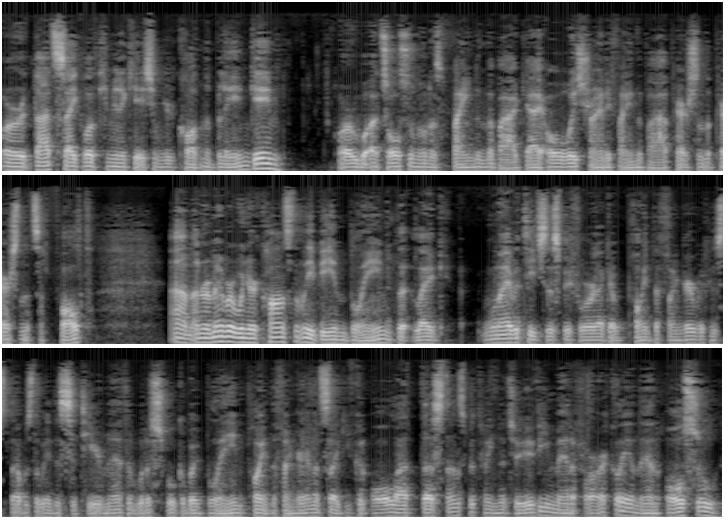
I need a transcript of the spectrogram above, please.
or that cycle of communication you're caught in the blame game or what's also known as finding the bad guy, always trying to find the bad person, the person that's at fault. Um, and remember when you're constantly being blamed that like when I would teach this before, like I would point the finger because that was the way the satir method would have spoke about blame, point the finger, and it's like you've got all that distance between the two of you metaphorically, and then also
